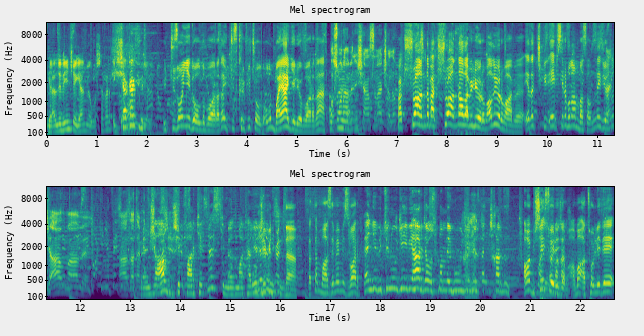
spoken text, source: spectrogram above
Geldi deyince gelmiyor bu sefer de Şaka gelmez gibi. diyelim. 317 oldu bu arada. 343 oldu. Oğlum bayağı geliyor bu arada ha. Osman abinin şansını açalım. Bak şu anda bak şu anda alabiliyorum. Alıyorum abi. Ya da çık hepsini buna mı basalım? Ne diyorsun? Bence alma abi. Aa zaten bitmiş Bence al bir şey fark etmez ki. Ben materyale Ucu de bitmedi daha. Zaten malzememiz var. Bence bütün UC'yi bir harca Osman Bey bu UC'yi Aynen. gözden çıkardı. Ama bir şey söyleyeceğim. Ama atölyede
